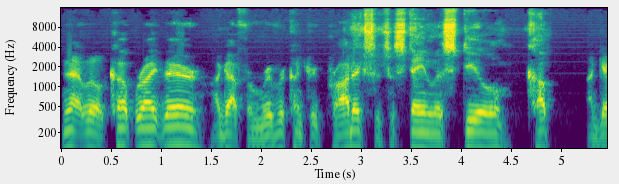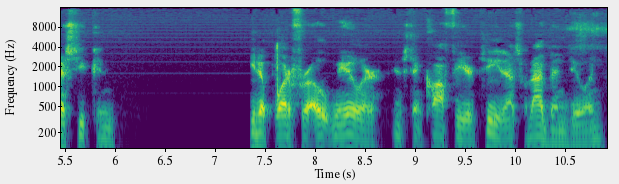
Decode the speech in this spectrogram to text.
And that little cup right there, I got from River Country Products. It's a stainless steel cup. I guess you can heat up water for oatmeal or instant coffee or tea. That's what I've been doing.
